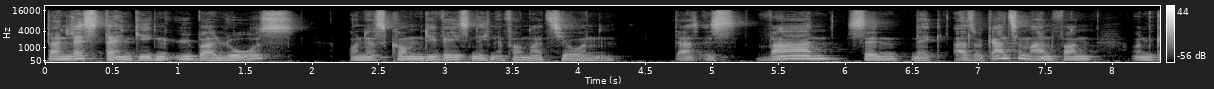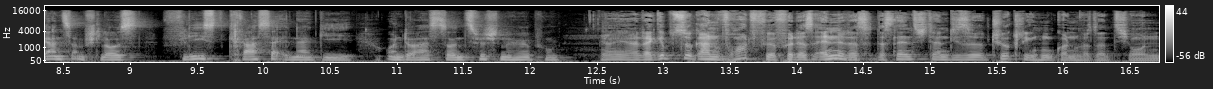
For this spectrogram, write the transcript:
dann lässt dein Gegenüber los und es kommen die wesentlichen Informationen. Das ist wahnsinnig. Also ganz am Anfang und ganz am Schluss fließt krasse Energie und du hast so einen Zwischenhöhepunkt. Ja, ja, da gibt es sogar ein Wort für, für das Ende. Das, das nennt sich dann diese Türklinkenkonversation.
